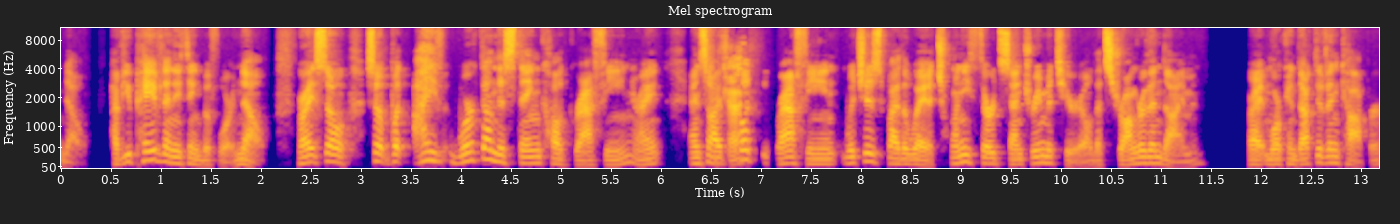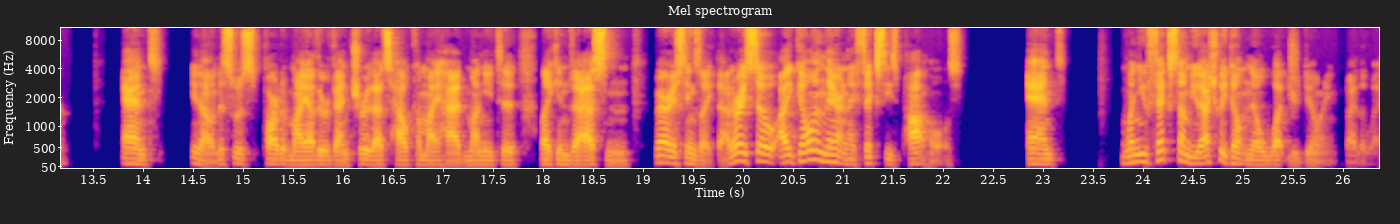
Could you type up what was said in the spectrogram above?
No. Have you paved anything before? No. Right. So, so, but I've worked on this thing called graphene, right? And so okay. I put graphene, which is, by the way, a 23rd century material that's stronger than diamond, right? More conductive than copper. And, you know, this was part of my other venture. That's how come I had money to like invest and various things like that. All right. So I go in there and I fix these potholes. And when you fix them, you actually don't know what you're doing, by the way,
